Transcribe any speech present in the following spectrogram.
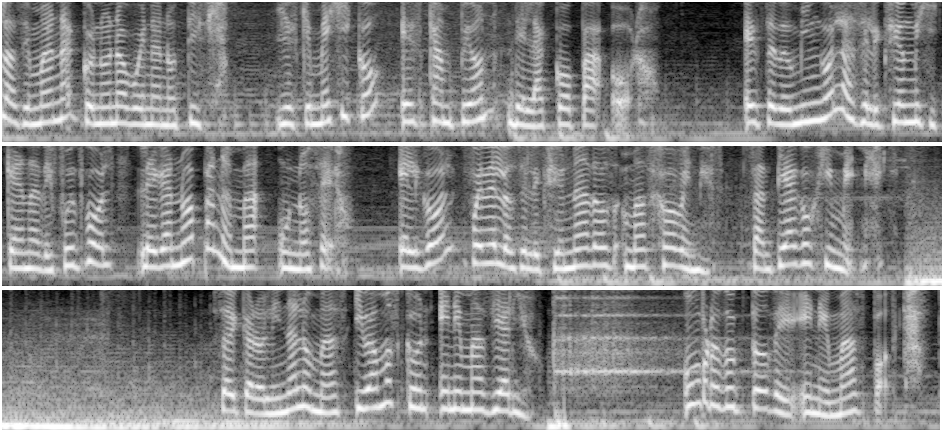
la semana con una buena noticia, y es que México es campeón de la Copa Oro. Este domingo la selección mexicana de fútbol le ganó a Panamá 1-0. El gol fue de los seleccionados más jóvenes, Santiago Jiménez. Soy Carolina Lomas y vamos con N Diario, un producto de N Podcast.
